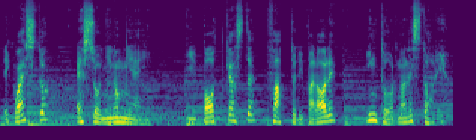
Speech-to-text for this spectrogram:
e questo è Sogni non miei, il podcast fatto di parole intorno alle storie.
